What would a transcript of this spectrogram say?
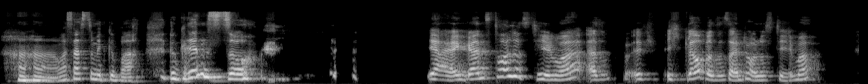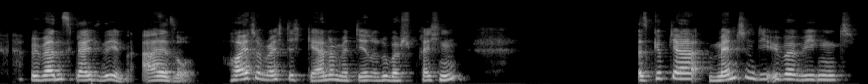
Was hast du mitgebracht? Du grinst so. Ja, ein ganz tolles Thema. Also ich, ich glaube, es ist ein tolles Thema. Wir werden es gleich sehen. Also, heute möchte ich gerne mit dir darüber sprechen. Es gibt ja Menschen, die überwiegend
